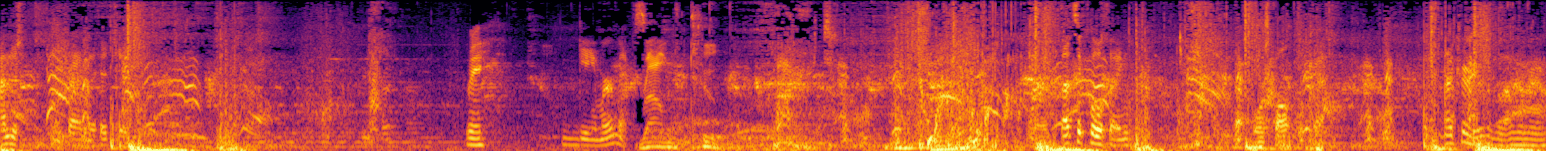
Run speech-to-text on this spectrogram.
I'm just trying to hit you. Me. Gamer Mexi. Round two. Fight. That's a cool thing. That force ball. How to turn invisible? I'm wondering.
